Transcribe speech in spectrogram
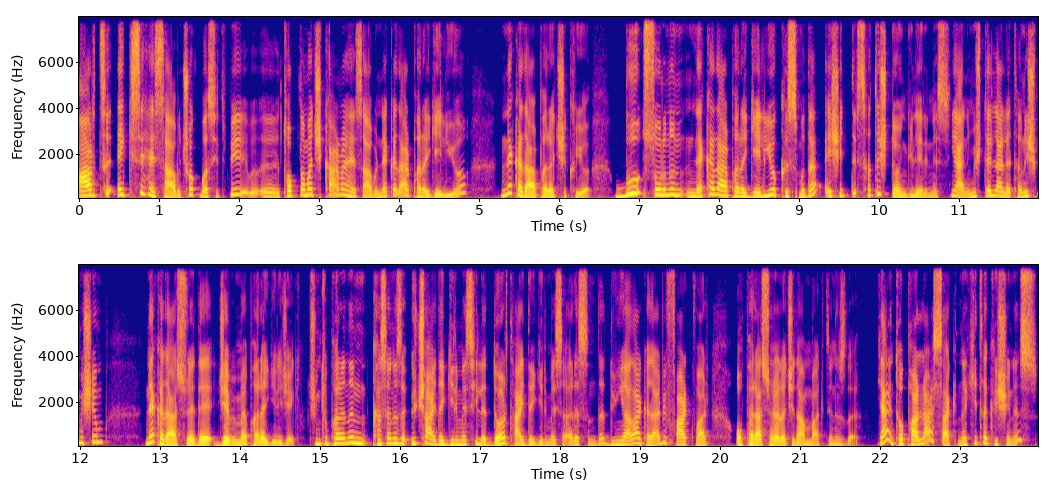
artı eksi hesabı çok basit bir e, toplama çıkarma hesabı. Ne kadar para geliyor, ne kadar para çıkıyor. Bu sorunun ne kadar para geliyor kısmı da eşittir satış döngüleriniz. Yani müşterilerle tanışmışım. Ne kadar sürede cebime para girecek? Çünkü paranın kasanıza 3 ayda girmesiyle 4 ayda girmesi arasında dünyalar kadar bir fark var operasyonel açıdan baktığınızda. Yani toparlarsak nakit akışınız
